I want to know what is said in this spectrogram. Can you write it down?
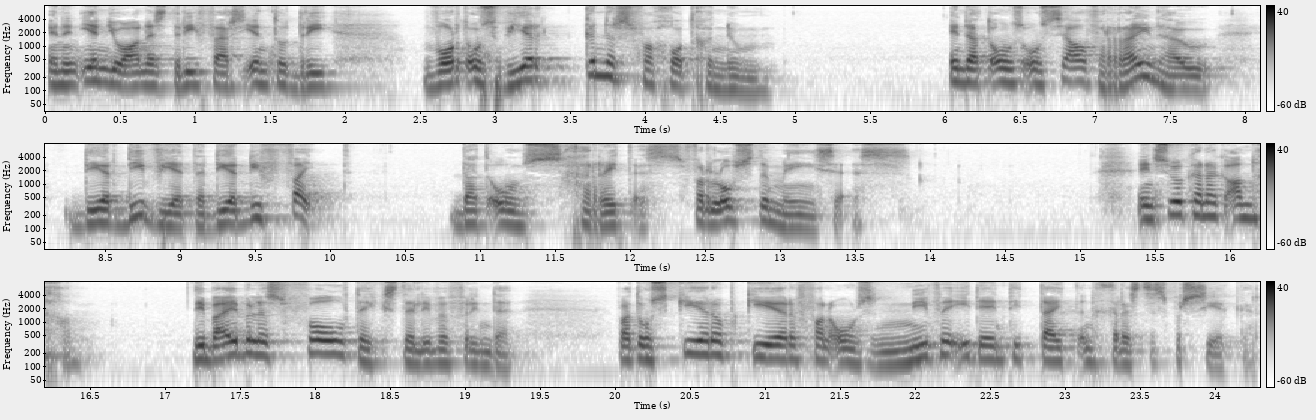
En in 1 Johannes 3 vers 1 tot 3 word ons weer kinders van God genoem en dat ons onsself rein hou deur die wete deur die feit dat ons gered is, verloste mense is. En so kan ek aangaan. Die Bybel is vol tekste, liewe vriende, wat ons keer op keer van ons nuwe identiteit in Christus verseker.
